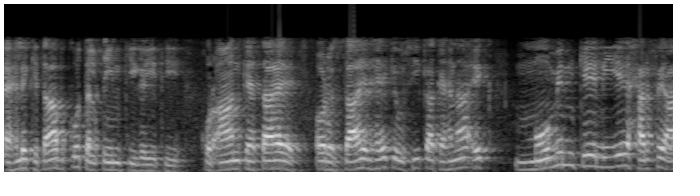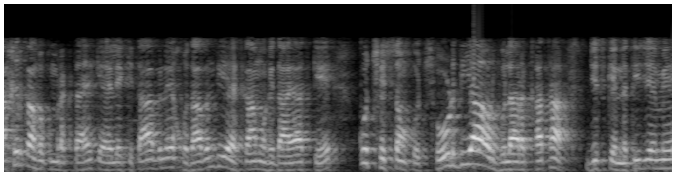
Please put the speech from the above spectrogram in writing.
اہل کتاب کو تلقین کی گئی تھی۔ قرآن کہتا ہے اور ظاہر ہے کہ اسی کا کہنا ایک مومن کے لیے حرف آخر کا حکم رکھتا ہے کہ اہل کتاب نے خداوندی احکام و ہدایات کے کچھ حصوں کو چھوڑ دیا اور بھلا رکھا تھا، جس کے نتیجے میں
